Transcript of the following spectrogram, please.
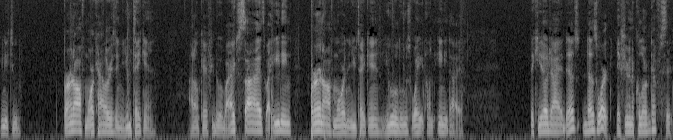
You need to burn off more calories than you take in. I don't care if you do it by exercise, by eating, burn off more than you take in. You will lose weight on any diet. The keto diet does does work if you're in a caloric deficit.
